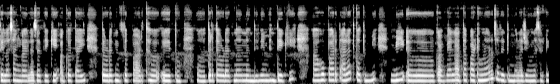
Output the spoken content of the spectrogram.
तिला सांगायला जाते की अगं ताई तेवढ्यात तिथं पार्थ येतो. तर तेवढ्यातनं नंदिनी म्हणते की अहो पार्थ आलात का तुम्ही? मी काव्याला आता पाठवणारच होते तुम्हाला जेवणासाठी.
